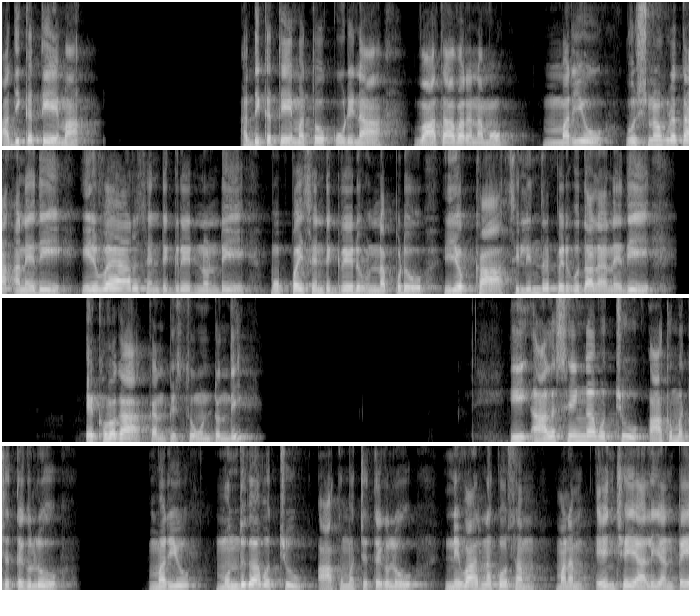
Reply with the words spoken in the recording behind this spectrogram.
అధిక తేమ అధిక తేమతో కూడిన వాతావరణము మరియు ఉష్ణోగ్రత అనేది ఇరవై ఆరు సెంటిగ్రేడ్ నుండి ముప్పై సెంటిగ్రేడ్ ఉన్నప్పుడు ఈ యొక్క శిలీంద్ర పెరుగుదల అనేది ఎక్కువగా కనిపిస్తూ ఉంటుంది. ఈ ఆలస్యంగా వచ్చు ఆకుమచ్చ తెగులు మరియు ముందుగా వచ్చు ఆకుమచ్చ తెగులు నివారణ కోసం మనం ఏం చేయాలి అంటే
